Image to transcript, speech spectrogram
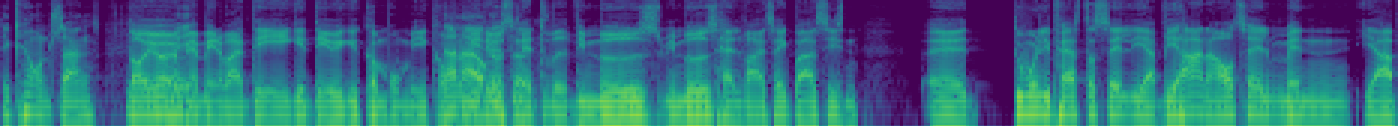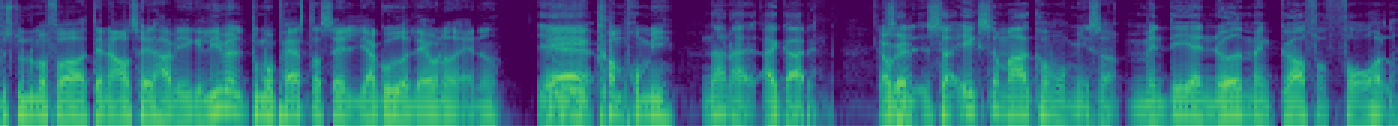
Det kan hun sagtens. Nå jo, men, jeg mener bare, det er, ikke, det er jo ikke et kompromis. Kompromis nej, nej, okay, det er jo sådan, at du ved, vi mødes, vi mødes halvvejs, og ikke bare sige sådan, øh, du må lige passe dig selv. Ja, vi har en aftale, men jeg har besluttet mig for, at den aftale har vi ikke alligevel. Du må passe dig selv. Jeg går ud og laver noget andet. Ja. Det er et kompromis. Nej, nej, I got it. Okay. Så, så ikke så meget kompromiser, men det er noget, man gør for forholdet.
